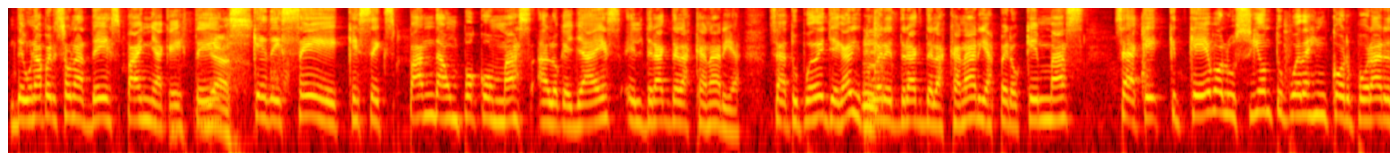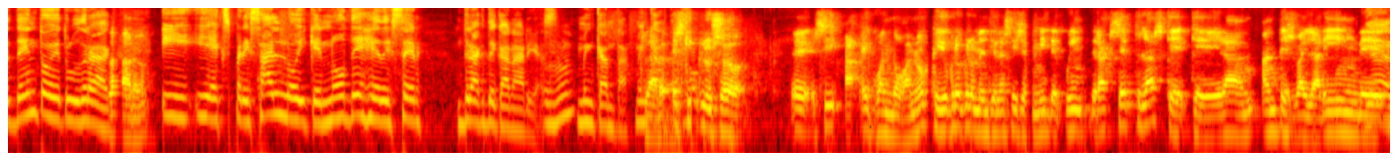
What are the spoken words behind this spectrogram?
de una persona de España que esté, Yes. que desee que se expanda un poco más a lo que ya es el drag de las Canarias. O sea, tú puedes llegar y tú Mm. eres drag de las Canarias, pero ¿qué más? O sea, ¿qué, qué, qué evolución tú puedes incorporar dentro de tu drag Claro. y, y expresarlo y que no deje de ser drag de Canarias? Me encanta, me Claro, encanta. es que incluso, eh, sí, a- eh, cuando ganó, que yo creo que lo mencionasteis en Meet the Queen, Drag Setlas, que, que era antes bailarín de, Yes,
